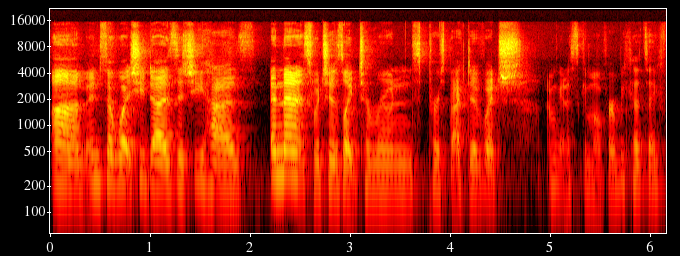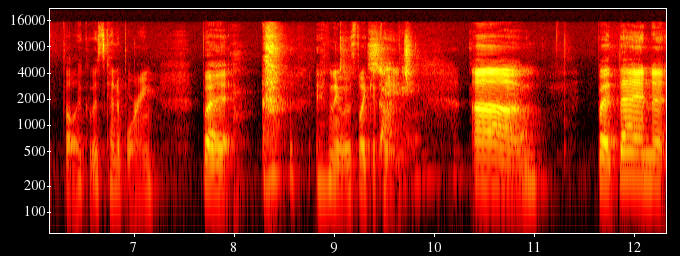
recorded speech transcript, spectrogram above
Um, and so what she does is she has, and then it switches like to Ruhn's perspective, which I'm gonna skim over because I felt like it was kind of boring, but and it was like a page. Um, but then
